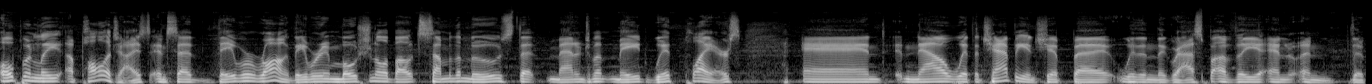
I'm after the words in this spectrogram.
openly apologized and said they were wrong. They were emotional about some of the moves that management made with players and now with the championship uh, within the grasp of the and and the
